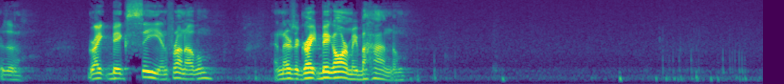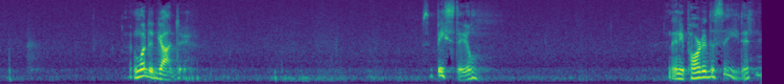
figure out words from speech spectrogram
There's a great big sea in front of them, and there's a great big army behind them. And what did God do? He said, Be still. Then he parted the sea, didn't he?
